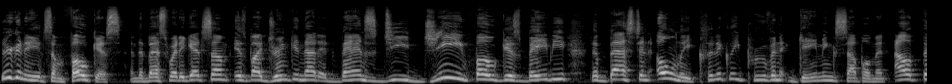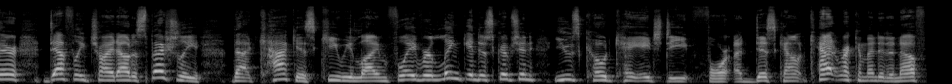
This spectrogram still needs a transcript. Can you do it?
you're gonna need some focus. And the best way to get some is by drinking that Advanced GG Focus, baby. The best and only clinically proven gaming supplement out there. Definitely try it out, especially that Kackis Kiwi Lime flavor. Link in description. Use code KHD for a discount. Can't recommend it enough.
